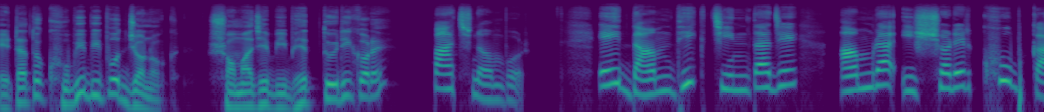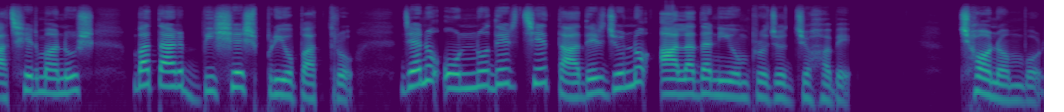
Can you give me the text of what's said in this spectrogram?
এটা তো খুবই বিপজ্জনক। সমাজে বিভেদ তৈরি করে? পাঁচ নম্বর। এই দাম্ভিক চিন্তা যে আমরা ঈশ্বরের খুব কাছের মানুষ বা তার বিশেষ প্রিয়পাত্র যেন অন্যদের চেয়ে তাদের জন্য আলাদা নিয়ম প্রযোজ্য হবে। ছ নম্বর।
